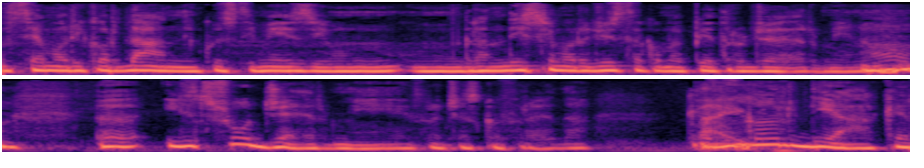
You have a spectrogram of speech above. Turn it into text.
stiamo ricordando in questi mesi un, un grandissimo regista come Pietro Germi, no? uh-huh. uh, il suo Germi, Francesco Freda, che ricordi ha? Che,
